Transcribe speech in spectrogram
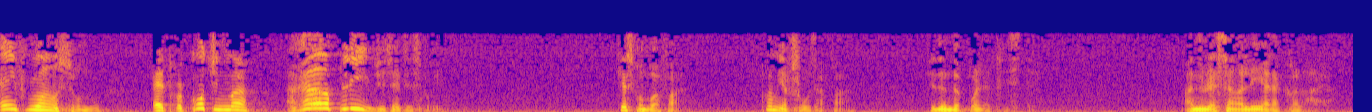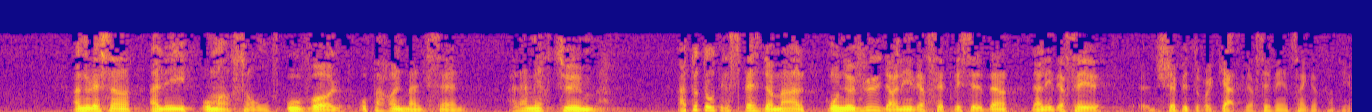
influence sur nous, être continuellement remplis du Saint-Esprit, qu'est-ce qu'on doit faire? Première chose à faire, c'est de ne pas l'attrister. En nous laissant aller à la colère, en nous laissant aller au mensonge, au vol, aux paroles malsaines, à l'amertume, à toute autre espèce de mal qu'on a vu dans les versets précédents, dans les versets euh, du chapitre 4, versets 25 à 31.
